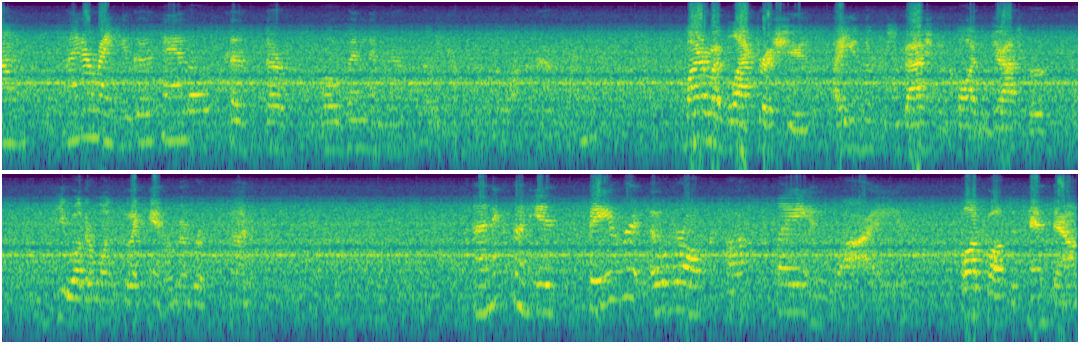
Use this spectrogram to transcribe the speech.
Um, mine are my Yugo sandals because they're woven and they're really comfortable to walk around in. Mine are my black dress shoes. I use them for Sebastian, Claude, and Jasper. And a few other ones that I can't remember at this time. Uh, next one is favorite overall cosplay and why. Claude Boss is hands down.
